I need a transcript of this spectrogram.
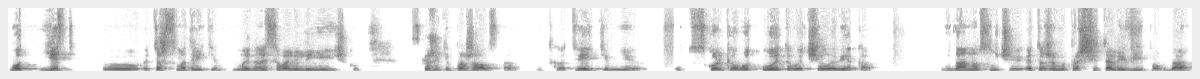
Вот есть Э, это же, смотрите, мы нарисовали линеечку. Скажите, пожалуйста, ответьте мне, сколько вот у этого человека, в данном случае, это же мы просчитали ВИПов, да,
